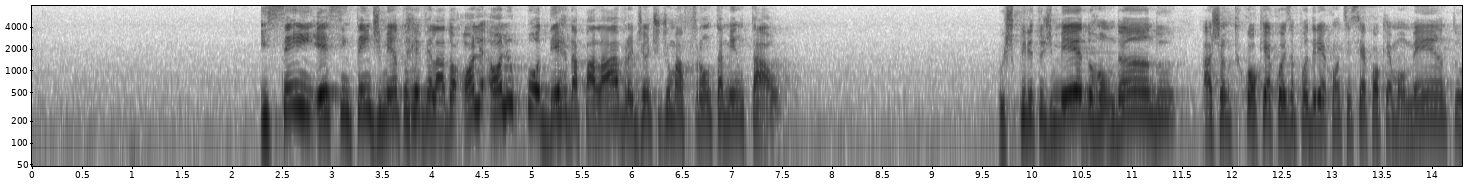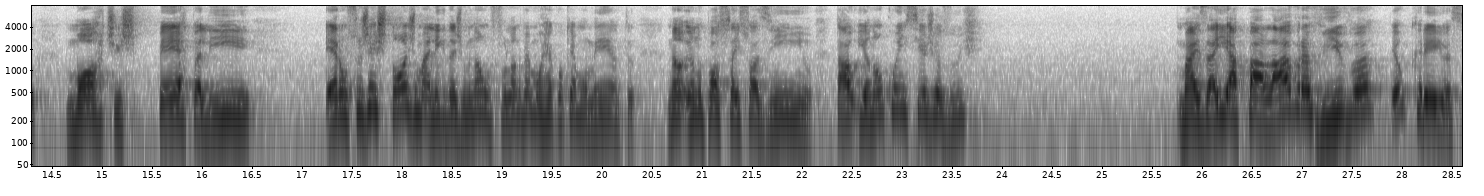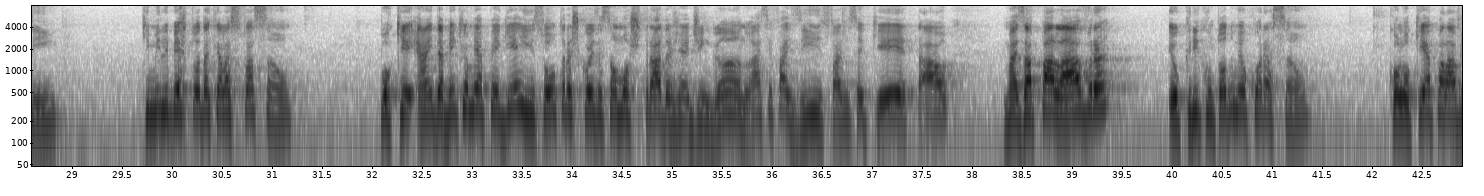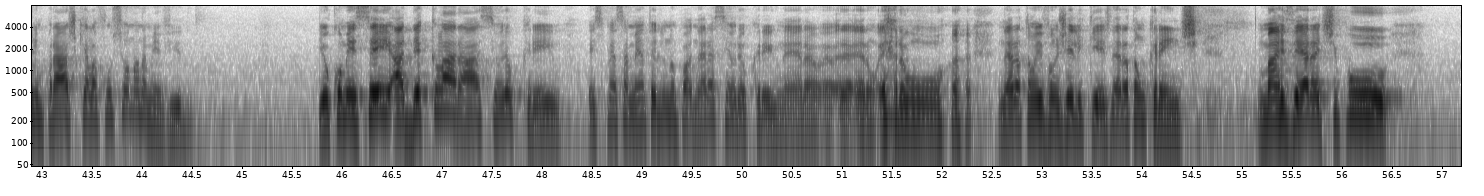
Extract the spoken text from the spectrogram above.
E sem esse entendimento revelado, olha, olha o poder da palavra diante de uma afronta mental. O espírito de medo rondando, achando que qualquer coisa poderia acontecer a qualquer momento, mortes perto ali. Eram sugestões malignas, não, fulano vai morrer a qualquer momento. Não, eu não posso sair sozinho, tal. E eu não conhecia Jesus. Mas aí a palavra viva, eu creio assim, que me libertou daquela situação. Porque ainda bem que eu me apeguei a isso. Outras coisas são mostradas né, de engano. Ah, você faz isso, faz não sei o que, tal. Mas a palavra, eu criei com todo o meu coração. Coloquei a palavra em prática e ela funcionou na minha vida. E eu comecei a declarar, Senhor, eu creio. Esse pensamento ele não, não era Senhor, eu creio, né? era, era, era um, não era tão evangeliquez, não era tão crente. Mas era tipo,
